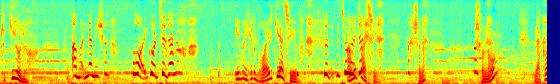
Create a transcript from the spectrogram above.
কি- কি হলো? আমার না ভীষণ ভয় করছে জানো। এ মা এখানে ভয়ের কি আছে? যদি কিছু আমি হয়ে তো যায় আছি। শোনো শোনো দেখো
